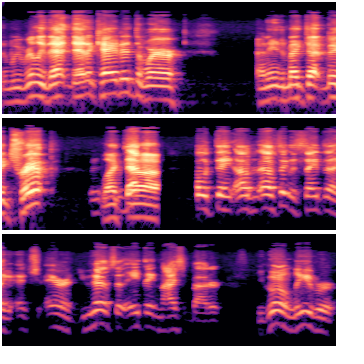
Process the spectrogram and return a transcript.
are we really that dedicated to where I need to make that big trip? Like, That- uh, I would think I was, I was thinking the same thing. Aaron, you haven't said anything nice about her. You're gonna leave her.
